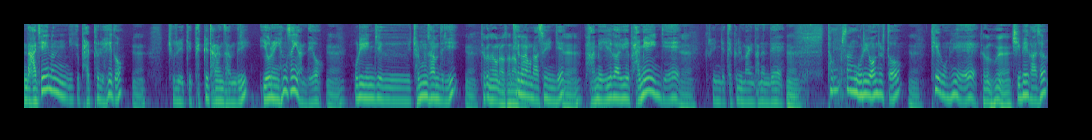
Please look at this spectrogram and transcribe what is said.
낮에는 이렇게 발표를 해도 예. 주로 이렇게 댓글 다는 사람들이 여론이 형성이 안 돼요. 예. 우리 이제 그 젊은 사람들이 예. 퇴근하고 나서나 퇴근하고 뭐. 나서 이제 예. 밤에 일과 후에 밤에 이제 예. 그런 이제 댓글을 많이 다는데 예. 통상 우리 오늘도 예. 퇴근 후에 퇴근 후에 집에 가서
